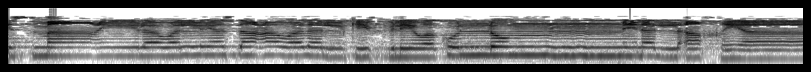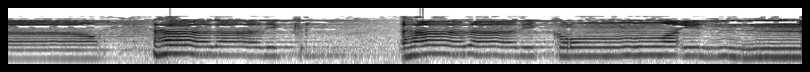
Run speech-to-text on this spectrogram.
إسماعيل واليسع وذا الكفل وكل من الأخيار هذا ذكر هذا ذكر وإن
